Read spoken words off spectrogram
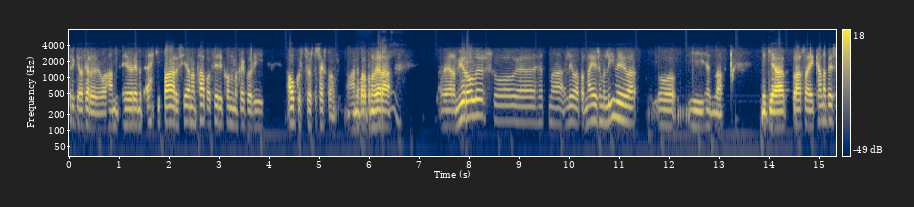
þryggjara fjárveru og hann hefur einmitt ekki bara síðan hann tapað fyrir Conor McGregor í águst 2016 og hann er bara búin að vera að vera mjög rólur og uh, hérna, lifa bara nægir sem að lífi og, og í hérna, mikið að brasa í cannabis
